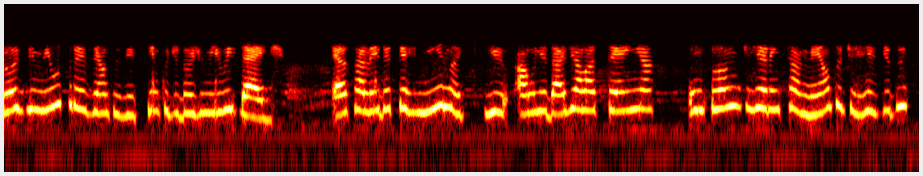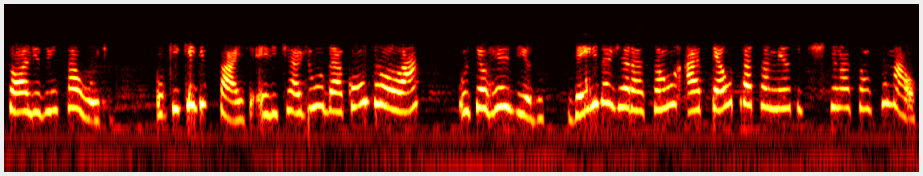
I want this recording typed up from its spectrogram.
12.305 de 2010. Essa lei determina que a unidade ela tenha um plano de gerenciamento de resíduos sólidos em saúde. O que, que ele faz? Ele te ajuda a controlar o seu resíduo, desde a geração até o tratamento de destinação final.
